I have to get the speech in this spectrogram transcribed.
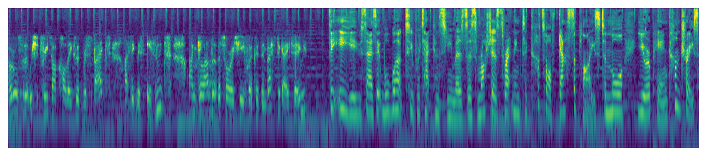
But also that we should treat our colleagues with respect. I think this isn't. I'm glad that the Tory Chief Whip is investigating. The EU says it will work to protect consumers as Russia is threatening to cut off gas supplies to more European countries.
